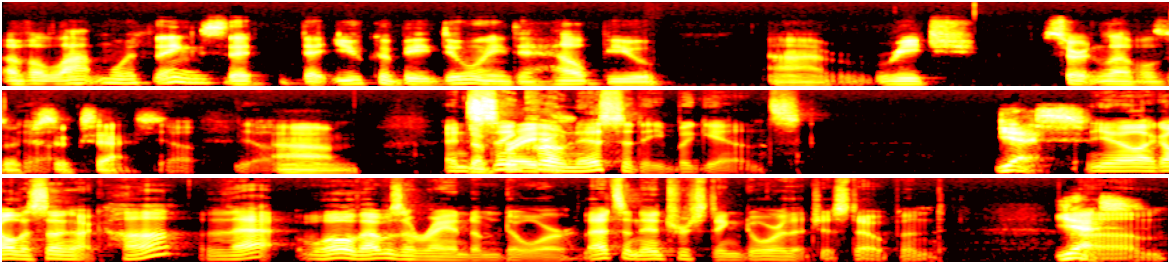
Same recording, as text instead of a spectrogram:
of a lot more things that that you could be doing to help you uh, reach certain levels of Yeah. success. Yep. Yep. Um, and the synchronicity begins. yes, You know, like all of a sudden, like, huh? That whoa, that was a random door. That's an interesting door that just opened. yes, Um,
